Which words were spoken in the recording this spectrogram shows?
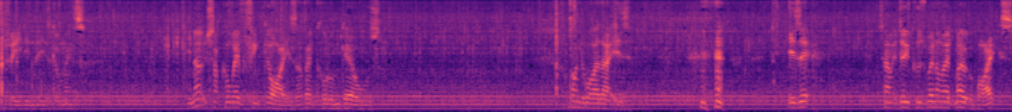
underfeeding these guys. You notice I call everything guys, I don't call them girls. I wonder why that is. is it something to do because when I had motorbikes,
